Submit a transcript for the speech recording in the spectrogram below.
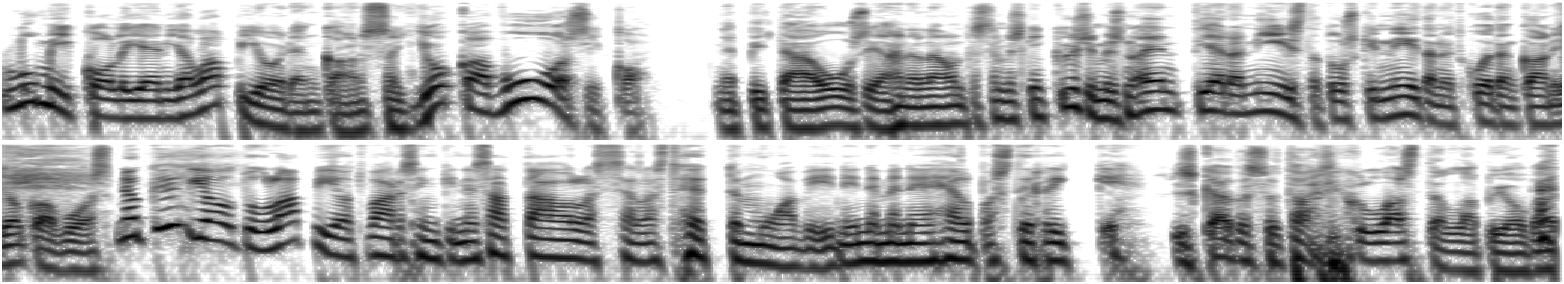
lumikolien ja lapioiden kanssa. Joka vuosiko ne pitää uusia. Hänellä on tässä myöskin kysymys. No en tiedä niistä, tuskin niitä nyt kuitenkaan joka vuosi. No kyllä joutuu lapiot varsinkin, ne saattaa olla sellaista höttömuovia, niin ne menee helposti rikki. Siis käytässä jotain niin kuin lastenlapio vai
